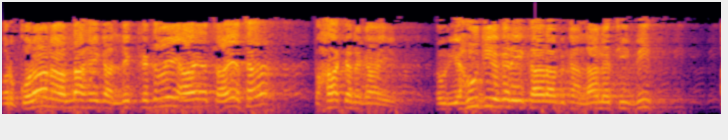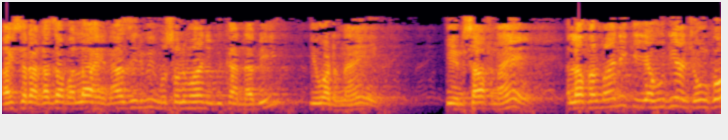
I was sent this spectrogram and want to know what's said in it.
اور قرآن اللہ کا لکھ گئے آیت آیا تھا، بہا کا نگائے اور یہودی اگر ایک آرا بکا لانتی بھی اس طرح غضب اللہ نازل بھی، مسلمان بکا نبی، یہ وڈ نہ یہ انصاف نہ ہے۔ اللہ فرمانی کہ یہودیاں چونکو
